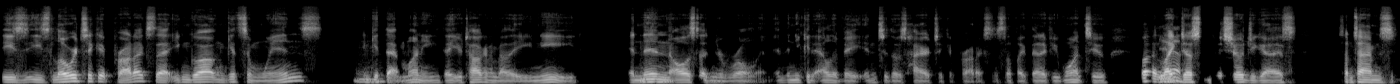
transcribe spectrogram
these these lower ticket products that you can go out and get some wins and Mhm. get that money that you're talking about that you need. And then Mhm. all of a sudden you're rolling. And then you can elevate into those higher ticket products and stuff like that if you want to. But like Yeah. Justin just showed you guys, sometimes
